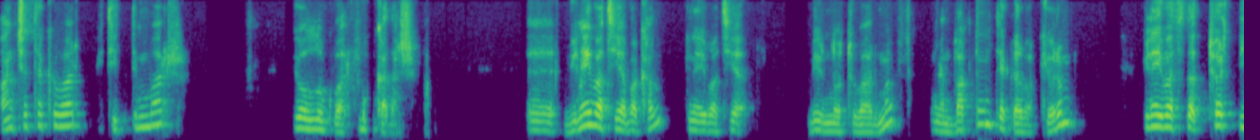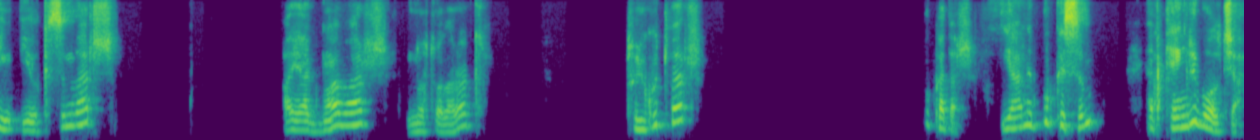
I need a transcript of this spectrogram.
Ança takı var. Tittim var. Yolluk var. Bu kadar. Ee, Güneybatıya bakalım. Güneybatıya bir notu var mı? Yani baktım tekrar bakıyorum. Güneybatıda 4000 yıl kısım var. Ayagma var not olarak. Tuygut var. Bu kadar. Yani bu kısım yani Tengri Bolça.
